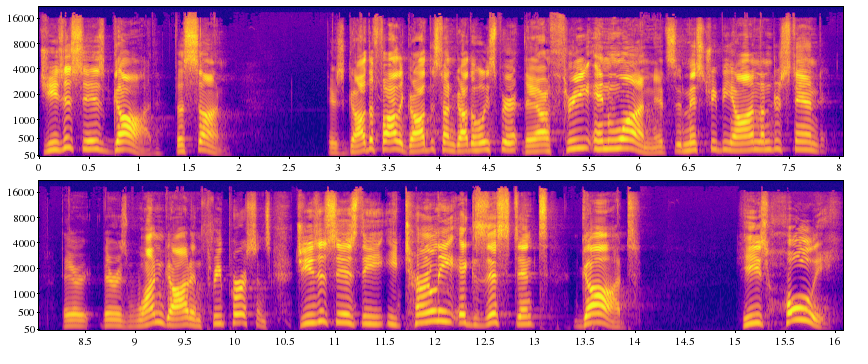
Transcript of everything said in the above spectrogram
Jesus is God, the Son. There's God the Father, God the Son, God the Holy Spirit. They are three in one. It's a mystery beyond understanding. There, there is one God in three persons. Jesus is the eternally existent God. He's holy,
